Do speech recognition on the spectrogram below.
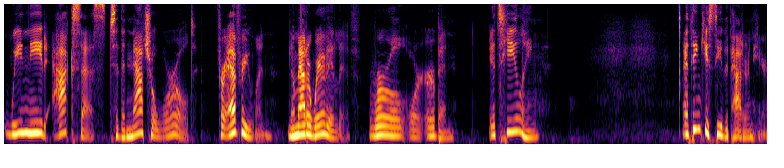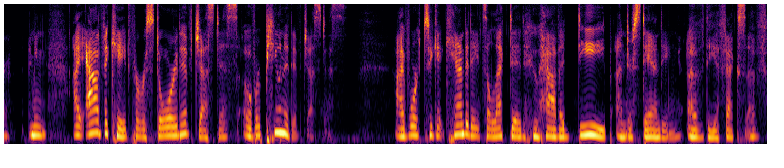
we need access to the natural world for everyone, no matter where they live, rural or urban. It's healing. I think you see the pattern here. I mean, I advocate for restorative justice over punitive justice. I've worked to get candidates elected who have a deep understanding of the effects of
